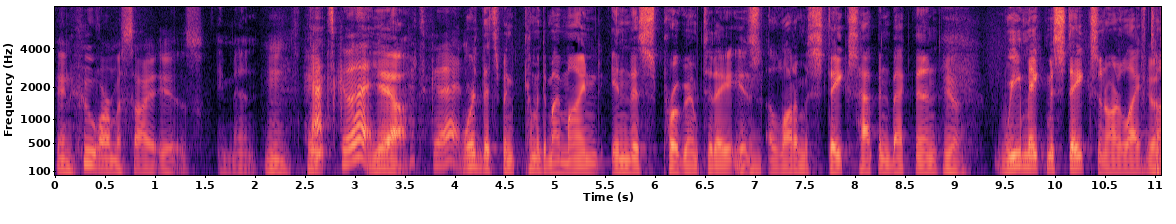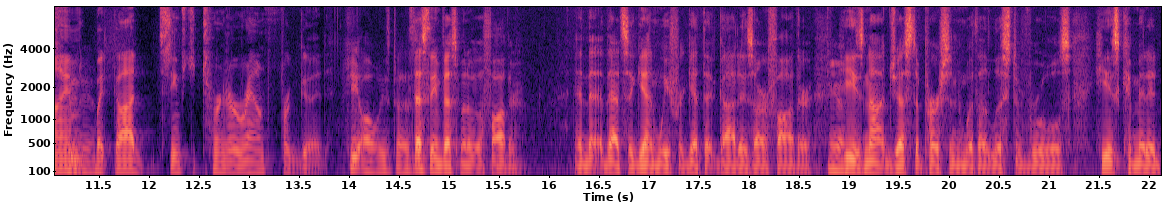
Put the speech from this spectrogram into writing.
in who our Messiah is. Amen. Mm. Hey, That's good. Yeah. That's good. Word that's been coming to my mind in this program today is a lot of mistakes happened back then. Mm-hmm. Yeah. We make mistakes in our do. lifetime, but God seems to turn it around for good. He always does. That's the investment of a father. And that, that's again, we forget that God is our Father. Yeah. He's not just a person with a list of rules. He is committed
